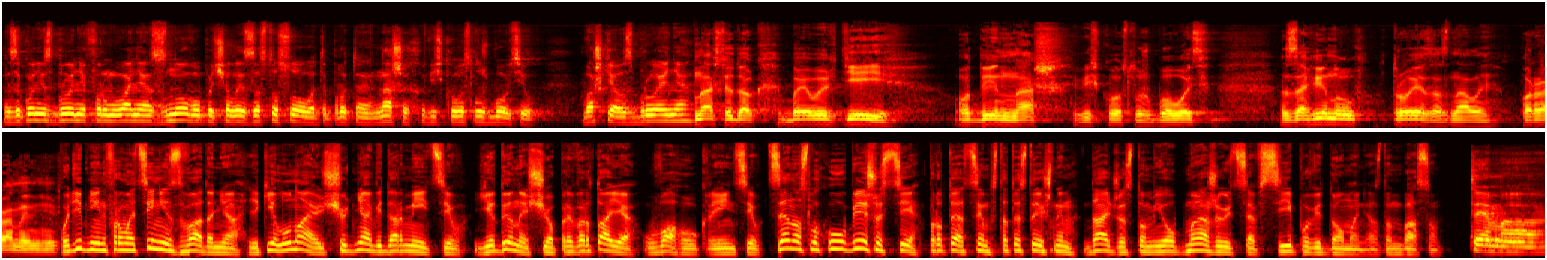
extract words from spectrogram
незаконні збройні формування знову почали застосовувати проти наших військовослужбовців важке озброєння. Внаслідок бойових дій один наш військовослужбовець загинув, троє зазнали поранені. Подібні інформаційні зведення, які лунають щодня від армійців, єдине, що привертає увагу українців, це на слуху у більшості. Проте цим статистичним дайджестом і обмежуються всі повідомлення з Донбасу. тема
